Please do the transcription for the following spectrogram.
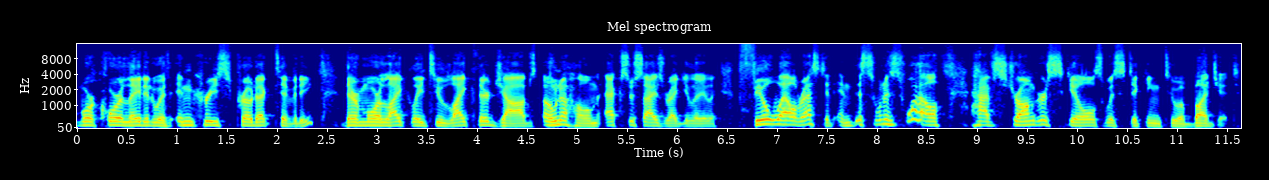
more correlated with increased productivity. They're more likely to like their jobs, own a home, exercise regularly, feel well rested. And this one as well have stronger skills with sticking to a budget.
